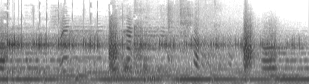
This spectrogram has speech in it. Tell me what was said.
Come on, come on.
